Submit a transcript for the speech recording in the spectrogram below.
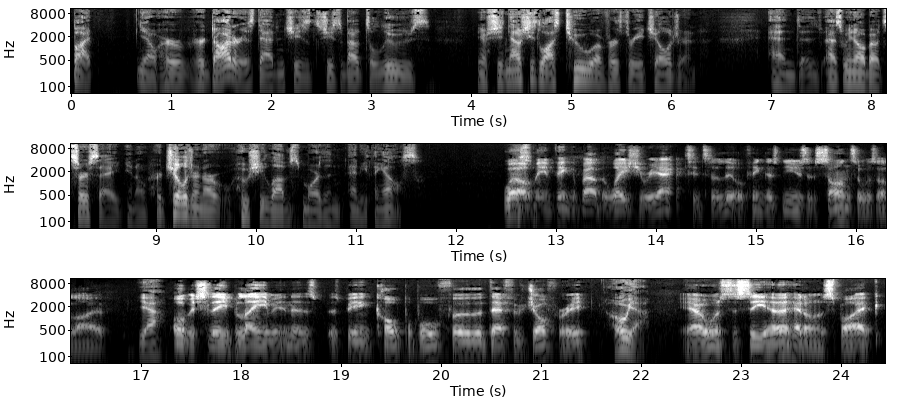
But you know her her daughter is dead and she's she's about to lose. You know she's now she's lost two of her three children. And uh, as we know about Cersei, you know, her children are who she loves more than anything else. Well, I mean, think about the way she reacted to Littlefinger's news that Sansa was alive. Yeah. Obviously, blaming as as being culpable for the death of Joffrey. Oh yeah. Yeah, wants to see her head on a spike.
